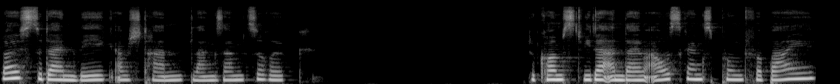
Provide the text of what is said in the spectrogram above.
läufst du deinen Weg am Strand langsam zurück. Du kommst wieder an deinem Ausgangspunkt vorbei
